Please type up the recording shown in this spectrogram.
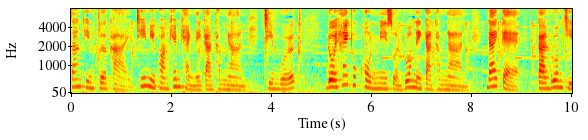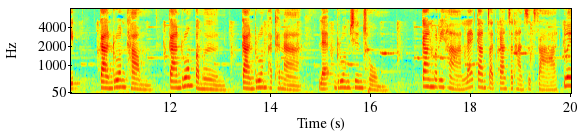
สร้างทีมเครือข่ายที่มีความเข้มแข็งในการทำงาน Teamwork โดยให้ทุกคนมีส่วนร่วมในการทำงาน ได้แก่ การร่วมคิด การร่วมทำการร่วมประเมิน การร่วมพัฒนา และร่วมชื่นชม การบริหารและการจัดการสถานศึกษาด้วย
